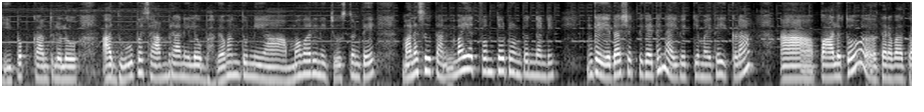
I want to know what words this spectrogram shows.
దీపపు కాంతులలో ఆ ధూప సాంబ్రాణిలో భగవంతుని ఆ అమ్మవారిని చూస్తుంటే మనసు తన్మయత్వంతో ఉంటుందండి. ఇంకా యథాశక్తిగా అయితే నైవేద్యం అయితే ఇక్కడ పాలతో తర్వాత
